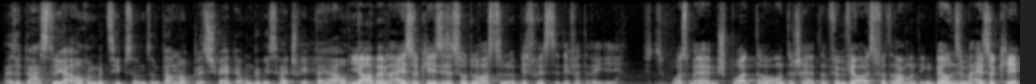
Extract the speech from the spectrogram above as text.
Also da hast du ja auch im Prinzip so ein, so ein Damoklesschwert, der Ungewissheit schwebt da ja auch. Ja, beim Eishockey ist es so, du hast ja nur befristete Verträge. Das weiß man ja im Sport, da unterschreibt einen Fünfjahresvertrag und Ding. Bei uns im Eishockey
